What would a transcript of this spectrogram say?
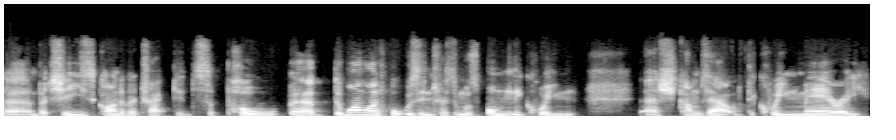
uh, but she's kind of attracted support. Uh, the one I thought was interesting was Omni Queen. Uh, she comes out of the Queen Mary.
